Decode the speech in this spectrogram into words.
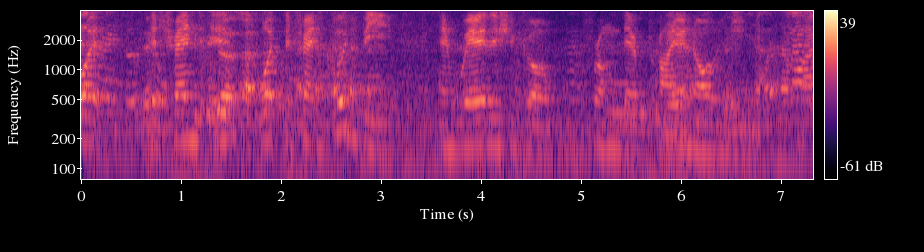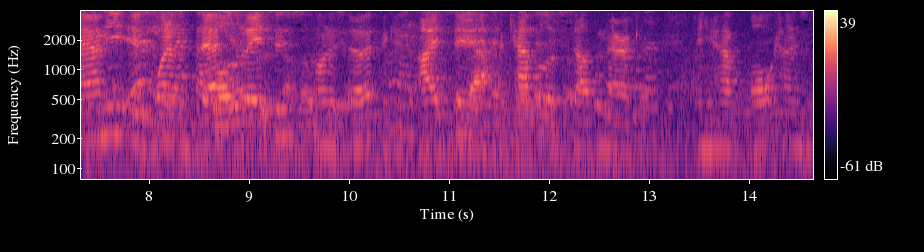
what the trend is, what the trend could be, and where they should go from their prior knowledge. Miami is one of the best places on this earth because I say it's the capital of South America and you have all kinds of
